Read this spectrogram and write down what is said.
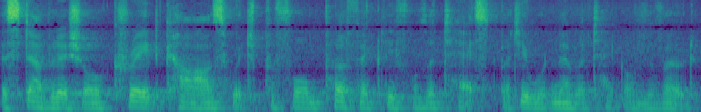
establish or create cars which perform perfectly for the test, but you would never take on the road.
